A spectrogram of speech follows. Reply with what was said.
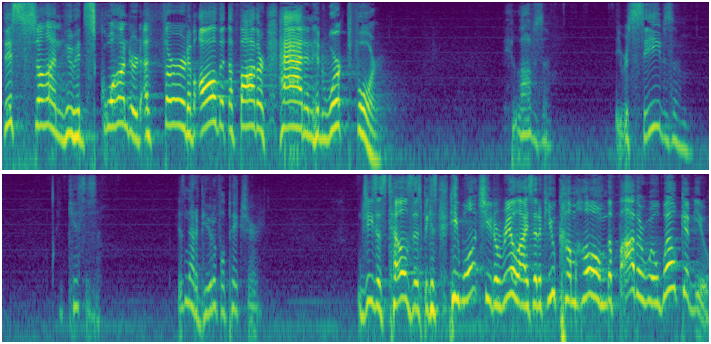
this son who had squandered a third of all that the Father had and had worked for, he loves him. He receives him. He kisses him. Isn't that a beautiful picture? Jesus tells this because he wants you to realize that if you come home, the Father will welcome you.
